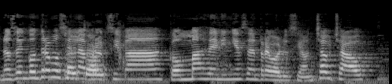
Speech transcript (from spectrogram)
Nos encontramos en la próxima con más de Niñez en Revolución. Chau, chau.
